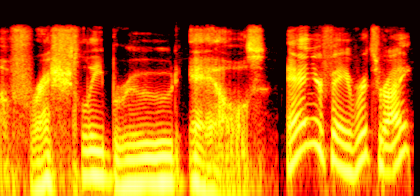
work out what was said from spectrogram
of freshly brewed ales. And your favorites, right?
